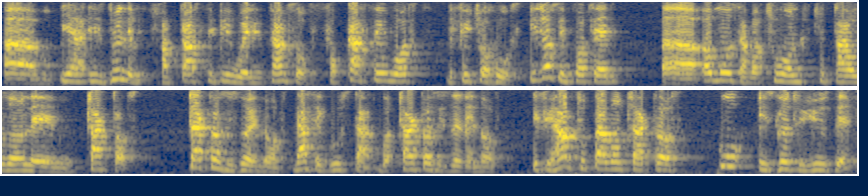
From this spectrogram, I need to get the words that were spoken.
Um, yeah, he's doing fantastically well in terms of forecasting what the future holds. He just imported uh, almost about 2,000 um, tractors. Tractors is not enough. That's a good start, but tractors is not enough if you have 2,000 tractors, who is going to use them?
